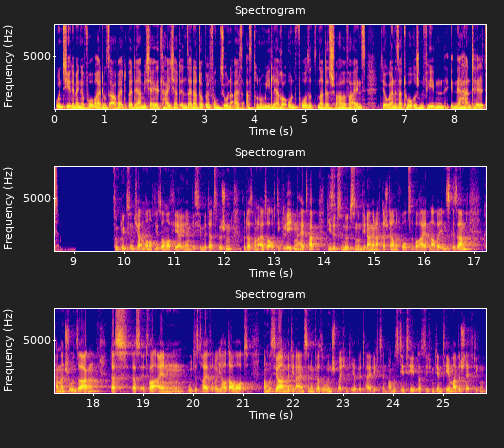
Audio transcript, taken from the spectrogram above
und jede Menge Vorbereitungsarbeit, bei der Michael Teichert in seiner Doppelfunktion als Astronomielehrer und Vorsitzender des Schwabevereins die organisatorischen Fäden in der Hand hält. Zum Glück sind ja immer noch die Sommerferien ein bisschen mit dazwischen, sodass man also auch die Gelegenheit hat, diese zu nutzen, um die lange Nacht der Sterne vorzubereiten. Aber insgesamt kann man schon sagen, dass das etwa ein gutes Dreivierteljahr dauert. Man muss ja mit den einzelnen Personen sprechen, die hier beteiligt sind. Man muss die, sich mit dem Thema beschäftigen.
